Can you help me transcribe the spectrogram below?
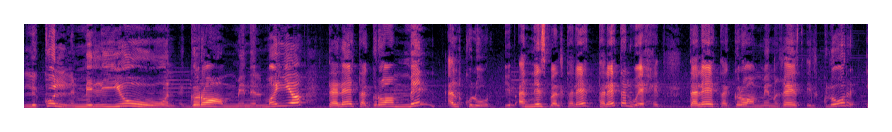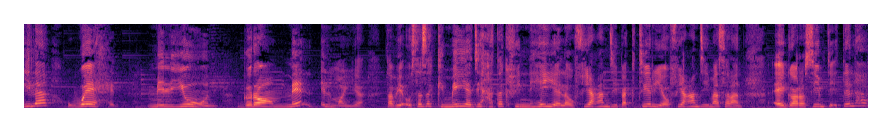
لكل مليون جرام من المية 3 جرام من الكلور. يبقى النسبة لتلاتة 3 لواحد. 3 جرام من غاز الكلور إلى واحد. مليون جرام من المية. طب يا أستاذة الكمية دي هتكفي إن هي لو في عندي بكتيريا وفي عندي مثلا آه، جراثيم تقتلها؟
